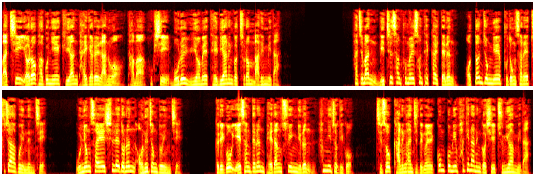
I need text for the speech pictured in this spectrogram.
마치 여러 바구니에 귀한 달걀을 나누어 담아 혹시 모를 위험에 대비하는 것처럼 말입니다. 하지만 리츠 상품을 선택할 때는 어떤 종류의 부동산에 투자하고 있는지, 운용사의 신뢰도는 어느 정도인지, 그리고 예상되는 배당 수익률은 합리적이고 지속 가능한지 등을 꼼꼼히 확인하는 것이 중요합니다.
